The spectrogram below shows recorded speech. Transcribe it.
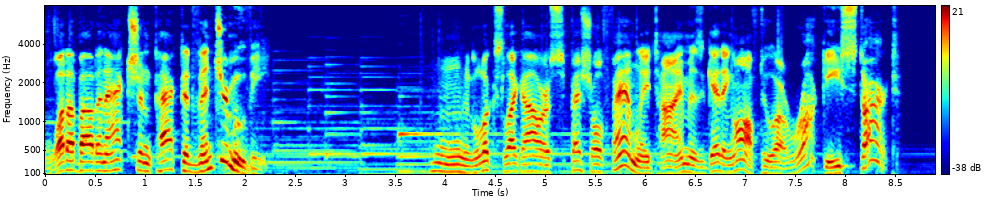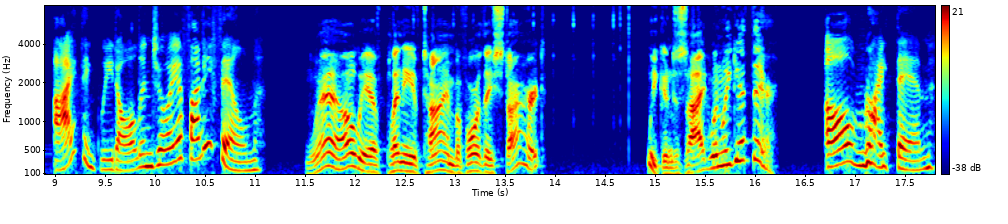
What about an action-packed adventure movie? Hmm, it looks like our special family time is getting off to a rocky start. I think we'd all enjoy a funny film. Well, we have plenty of time before they start. We can decide when we get there. All right then.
